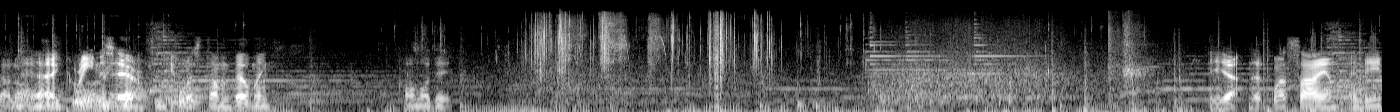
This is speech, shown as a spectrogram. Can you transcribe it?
Uh, green is here. He was done building. Yeah, that was Cyan indeed.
